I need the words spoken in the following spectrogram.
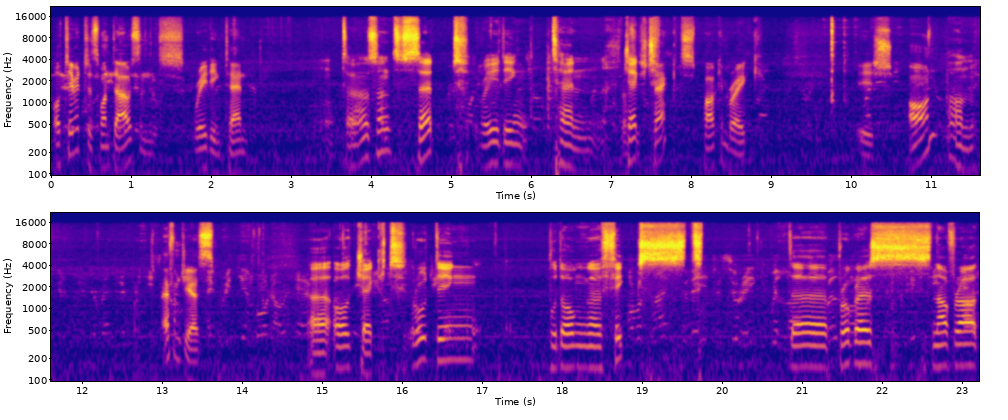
Altimeters 1000, reading 10. 1000 Set Reading 10. Das Checkt. ist checked. Parking brake is on. On. FMGS. Uh, all checked. Routing. Pudong fixed. The progress. Navrat.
